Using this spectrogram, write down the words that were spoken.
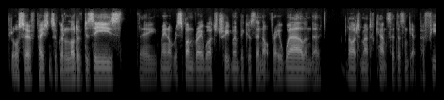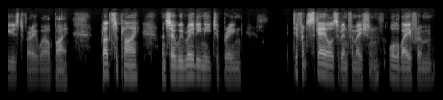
but also if patients have got a lot of disease, they may not respond very well to treatment because they're not very well and the large amount of cancer doesn't get perfused very well by blood supply. And so we really need to bring different scales of information all the way from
